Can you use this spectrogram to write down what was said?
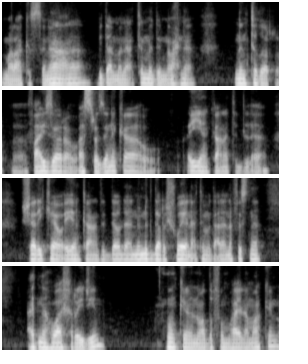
مراكز صناعة بدل ما نعتمد إنه إحنا ننتظر فايزر أو استرازينيكا أو ايا كانت الشركة أو ايا كانت الدولة إنه نقدر شوية نعتمد على نفسنا. عندنا هواي خريجين ممكن نوظفهم بهاي الأماكن.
